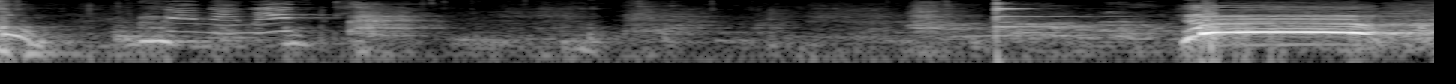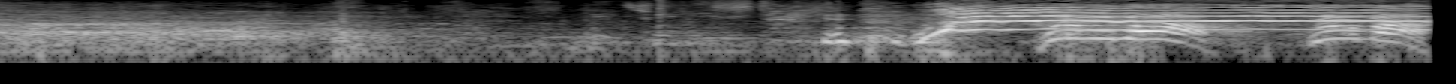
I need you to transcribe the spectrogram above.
Oh, beep, beep. It's really stunning. Wow! Wilma! Wilma!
